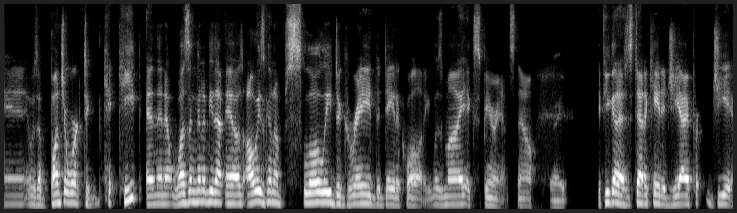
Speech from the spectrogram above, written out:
and it was a bunch of work to keep and then it wasn't going to be that it was always going to slowly degrade the data quality was my experience now Right. if you got a dedicated gi per- ga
